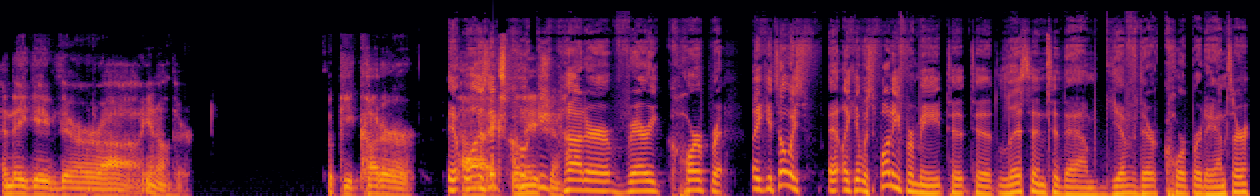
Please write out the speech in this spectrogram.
and they gave their uh, you know their cookie cutter. It was uh, a cookie cutter, very corporate. Like it's always like it was funny for me to to listen to them give their corporate answer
